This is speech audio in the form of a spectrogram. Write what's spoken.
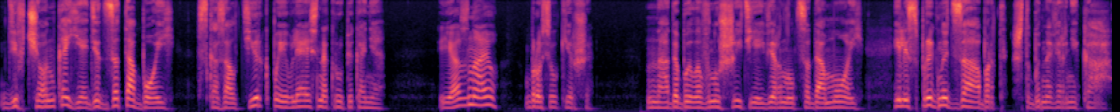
«Девчонка едет за тобой», — сказал Тирк, появляясь на крупе коня. «Я знаю», — бросил Кирши. «Надо было внушить ей вернуться домой или спрыгнуть за борт, чтобы наверняка».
